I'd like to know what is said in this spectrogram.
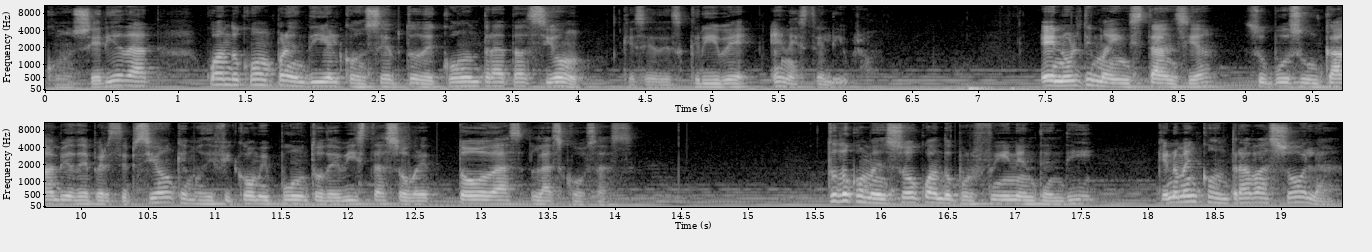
con seriedad cuando comprendí el concepto de contratación que se describe en este libro. En última instancia, supuso un cambio de percepción que modificó mi punto de vista sobre todas las cosas. Todo comenzó cuando por fin entendí que no me encontraba sola,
